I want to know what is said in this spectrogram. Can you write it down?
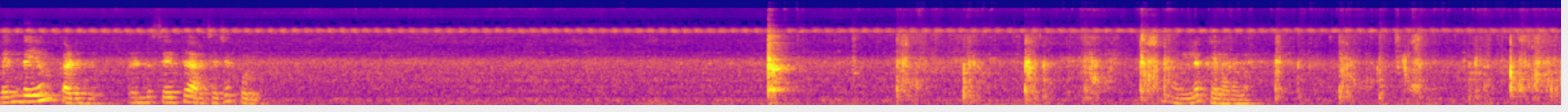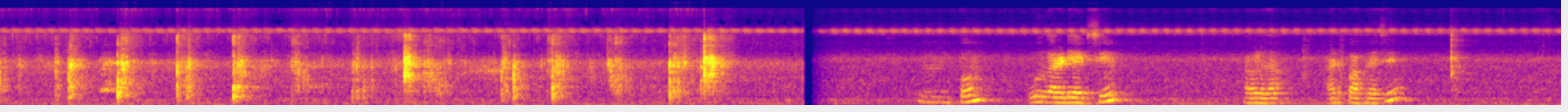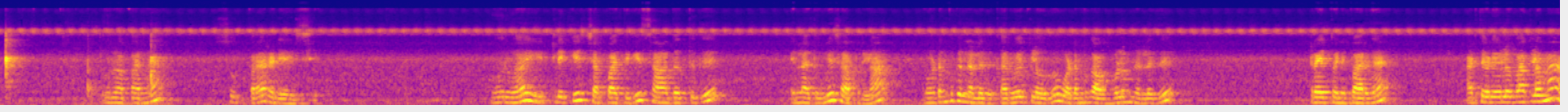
வெந்தயம் கடுகு. ரெண்டும் சேர்த்து அரைச்சி வச்ச பொடி நல்லா கிளறணும் ம், இப்போ ஊறுகாய் ரெடி ஆகிடுச்சு அவ்வளோதான் அடுப்பு ஆஃப் ஆச்சு ஊறுவா பாருங்கள் சூப்பராக ரெடி ஆகிடுச்சு ஊறுவா இட்லிக்கு சப்பாத்திக்கு சாதத்துக்கு எல்லாத்துக்குமே சாப்பிட்லாம். உடம்புக்கு நல்லது. கருவேப்பிலை ஊறுவா உடம்புக்கு அவ்வளோ நல்லது. ட்ரை பண்ணி பாருங்கள் அடுத்த வீடியோவில் பார்க்கலாமா?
